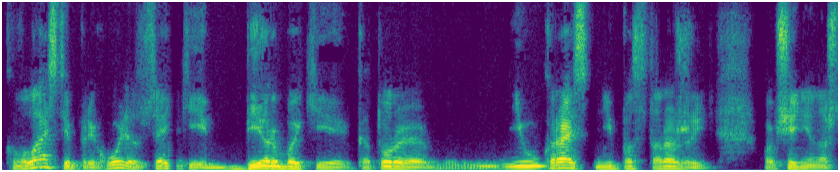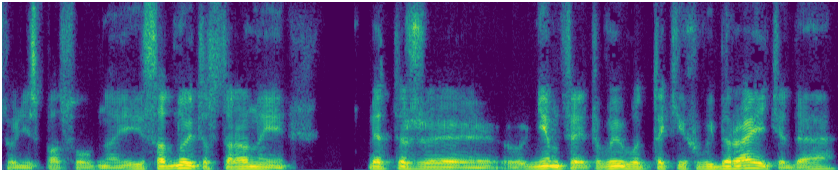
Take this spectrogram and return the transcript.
к власти приходят всякие бербаки, которые не украсть, не посторожить. Вообще ни на что не способны. И с одной-то стороны, это же немцы, это вы вот таких выбираете, да,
